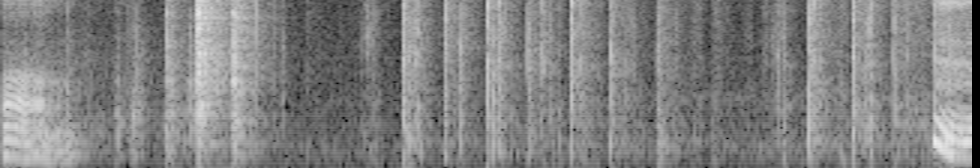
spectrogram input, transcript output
Um, hmm.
